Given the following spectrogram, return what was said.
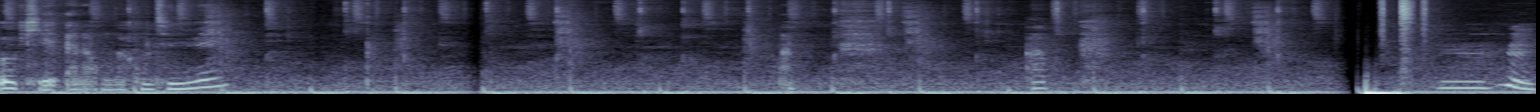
Ok, alors on va continuer. Hop. Hop. Mhm.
